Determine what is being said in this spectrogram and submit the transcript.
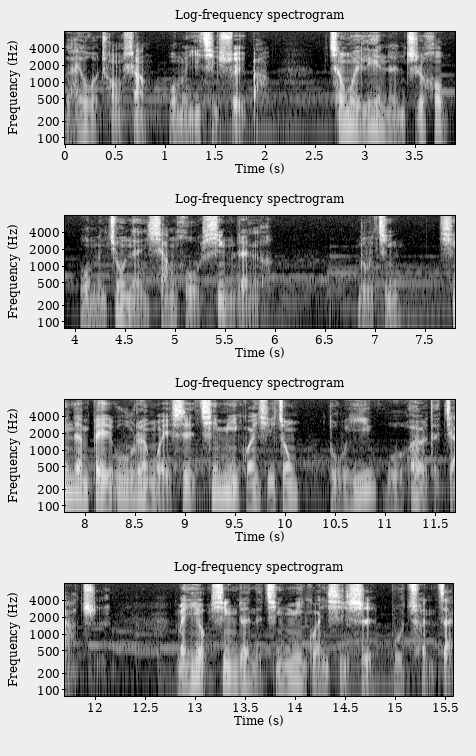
来我床上，我们一起睡吧。成为恋人之后，我们就能相互信任了。如今，信任被误认为是亲密关系中独一无二的价值，没有信任的亲密关系是不存在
